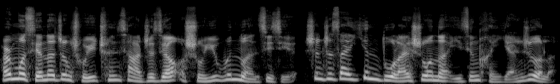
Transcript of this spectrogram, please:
而目前呢，正处于春夏之交，属于温暖季节，甚至在印度来说呢，已经很炎热了。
